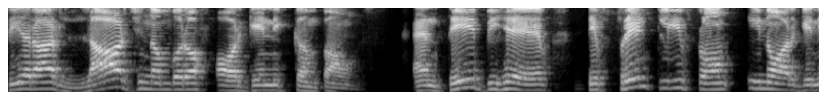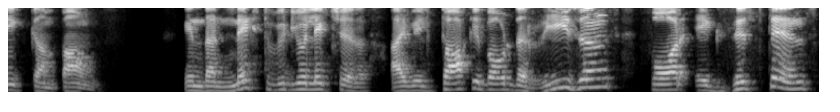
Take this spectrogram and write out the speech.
there are large number of organic compounds and they behave differently from inorganic compounds. In the next video lecture, I will talk about the reasons for existence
